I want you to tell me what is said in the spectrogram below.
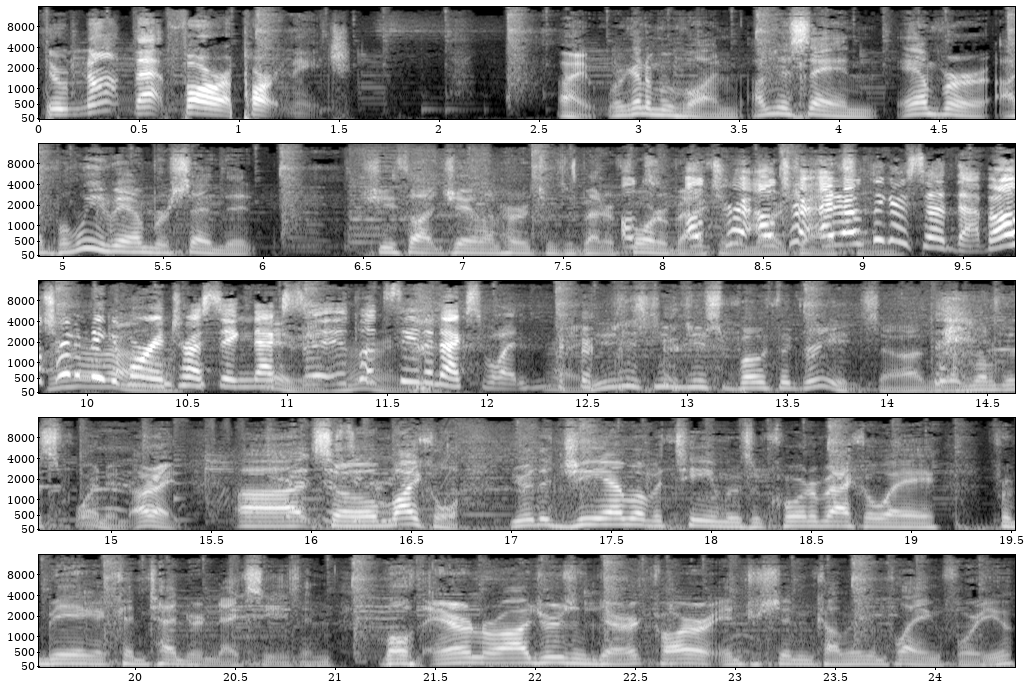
they're not that far apart in age All right, we're going to move on. I'm just saying, Amber. I believe Amber said that she thought Jalen Hurts was a better quarterback. I'll try. I'll try. I don't think I said that, but I'll try to make it more interesting next. maybe. let's right. see the next one. All right, you just you just both agreed, so I'm a little disappointed. All right, uh, so Michael, you're the GM of a team who's a quarterback away from being a contender next season. Both Aaron Rodgers and Derek Carr are interested in coming and playing for you.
